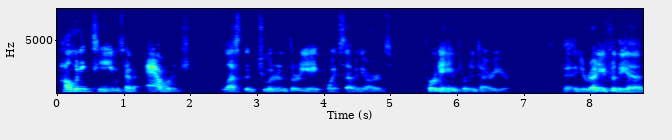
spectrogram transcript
how many teams have averaged less than 238.7 yards per game for an entire year? And you ready for the uh,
